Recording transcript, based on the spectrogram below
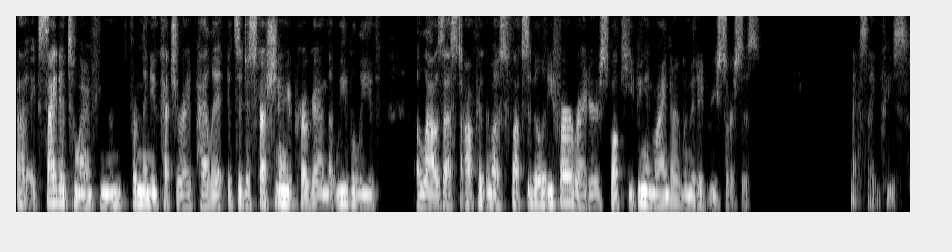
uh, excited to learn from, from the new Catch a Ride pilot. It's a discretionary program that we believe allows us to offer the most flexibility for our riders while keeping in mind our limited resources. Next slide, please.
